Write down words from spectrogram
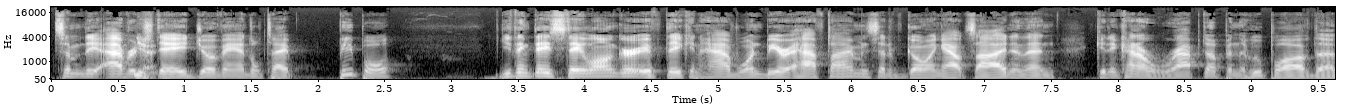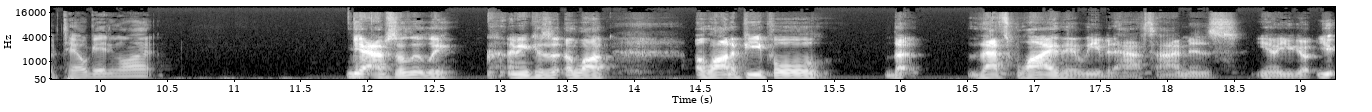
some of the average yeah. day Joe Vandal type people, you think they stay longer if they can have one beer at halftime instead of going outside and then getting kind of wrapped up in the hoopla of the tailgating lot? Yeah, absolutely. I mean, because a lot, a lot of people that that's why they leave at halftime is you know you go you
